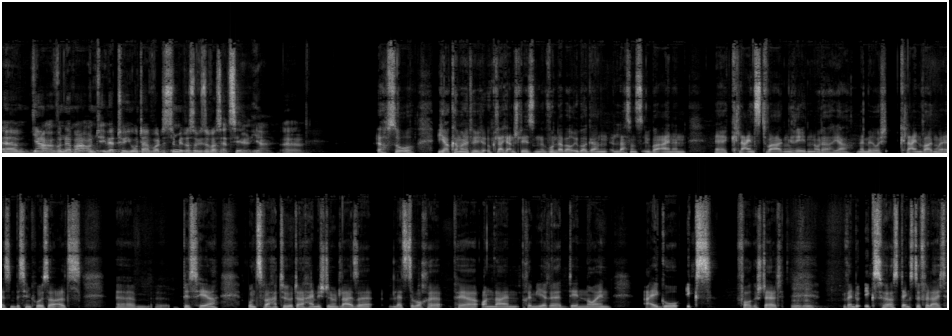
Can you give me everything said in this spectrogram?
Ähm, ja, wunderbar. Und über Toyota wolltest du mir doch sowieso was erzählen hier. Äh. Ach so. Ja, können wir natürlich gleich anschließen. Wunderbarer Übergang. Lass uns über einen äh, Kleinstwagen reden oder ja, nennen wir ruhig Kleinwagen, weil er ist ein bisschen größer als ähm, äh, bisher. Und zwar hat Toyota heimlich still und leise letzte Woche per Online-Premiere den neuen Aigo X vorgestellt. Mhm. Wenn du X hörst, denkst du vielleicht,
